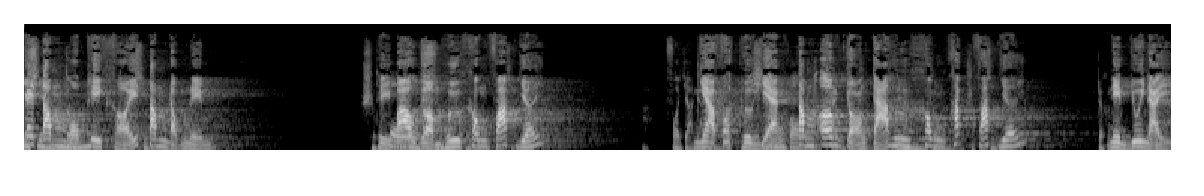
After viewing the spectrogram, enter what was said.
cái tâm một khi khởi tâm động niệm thì bao gồm hư không pháp giới nhà phật thường giảng tâm ôm trọn cả hư không khắp pháp giới. niềm vui này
